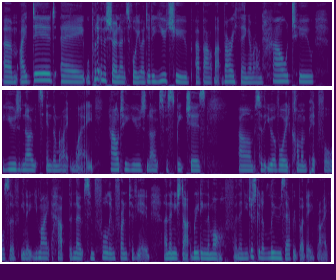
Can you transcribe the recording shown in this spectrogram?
um, I did a, we'll put it in the show notes for you. I did a YouTube about that very thing around how to use notes in the right way, how to use notes for speeches um, so that you avoid common pitfalls of, you know, you might have the notes in full in front of you and then you start reading them off and then you're just going to lose everybody, right?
